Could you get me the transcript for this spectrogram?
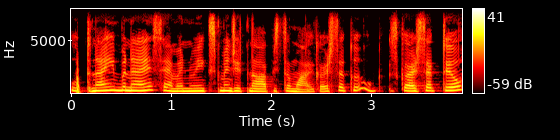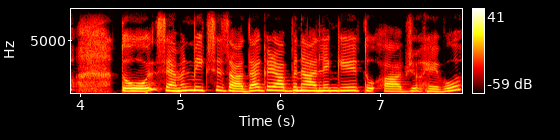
उतना ही बनाएँ सेवन वीक्स में जितना आप इस्तेमाल कर सक कर सकते हो। तो सेवन वीक्स से ज़्यादा अगर आप बना लेंगे तो आप जो है वो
